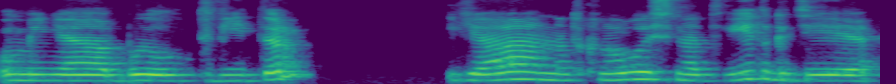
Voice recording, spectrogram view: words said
у меня был Твиттер, я наткнулась на твит, где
